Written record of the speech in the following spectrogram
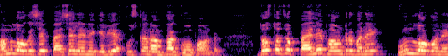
हम लोगों से पैसे लेने के लिए उसका नाम था गो फाउंडर दोस्तों, जो पहले फाउंडर बने, उन लोगों ने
